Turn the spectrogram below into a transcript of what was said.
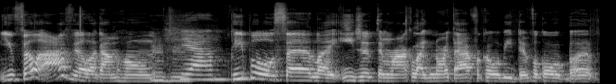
You feel. I feel like I'm home mm-hmm. Yeah. people said like Egypt and Morocco, like North Africa would be difficult, but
